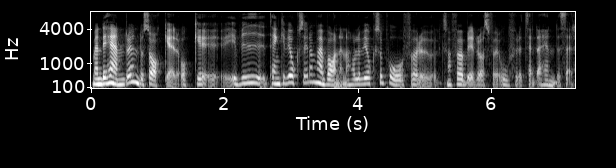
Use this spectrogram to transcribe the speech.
men det händer ändå saker och eh, vi, tänker vi också i de här banorna, håller vi också på för liksom förbereder oss för oförutsedda händelser.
